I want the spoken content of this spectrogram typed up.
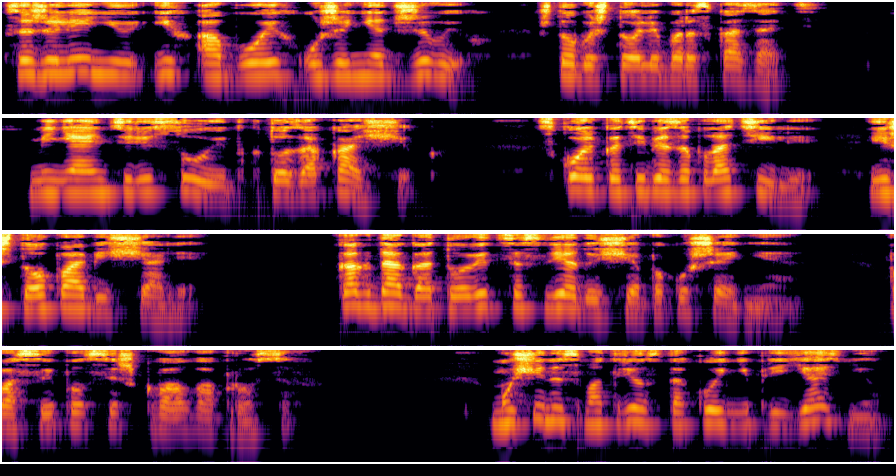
К сожалению, их обоих уже нет живых, чтобы что-либо рассказать. Меня интересует, кто заказчик, сколько тебе заплатили и что пообещали. Когда готовится следующее покушение? Посыпался шквал вопросов. Мужчина смотрел с такой неприязнью,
